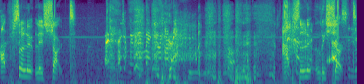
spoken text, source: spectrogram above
Absolutely shot. Absolutely shot.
